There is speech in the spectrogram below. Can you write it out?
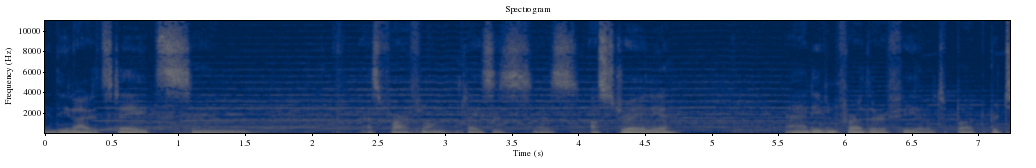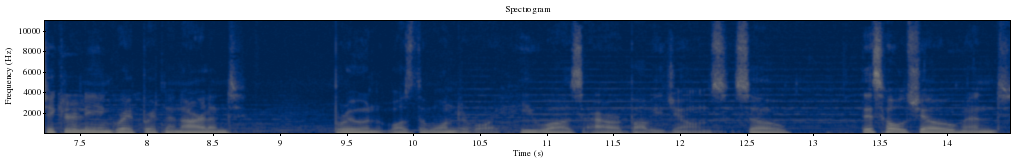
in the United States, in as far flung places as Australia, and even further afield. But particularly in Great Britain and Ireland, Bruen was the wonder boy. He was our Bobby Jones. So this whole show and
